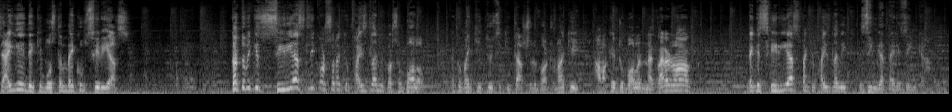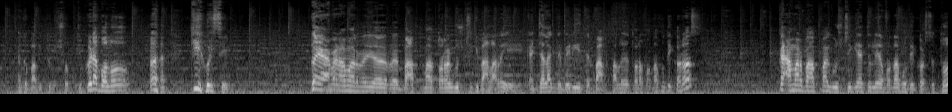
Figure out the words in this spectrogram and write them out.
যাইয়ে দেখি মুসলিম ভাই খুব সিরিয়াস তুমি কি সিরিয়াসলি করছ নাকি ফাইজলামি করছ বলো দেখো ভাই কি তুই কি আসলে ঘটনা কি আমাকে একটু বলেন না কারণ রক এটা কি সিরিয়াস নাকি ফাইজলামি জিঙ্গা তাইরে জিঙ্গা দেখো ভাবি তুমি সত্যি করে বলো কি হয়েছে আমার বাপ মা তোরার গোষ্ঠী কি বালা রে কাজা লাগলে বেরিয়ে তোর বাপ পালে তোরা ফতাফতি করস আমার বাপ মা গোষ্ঠী গিয়ে তুলিয়া ফতাফতি করছে তো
